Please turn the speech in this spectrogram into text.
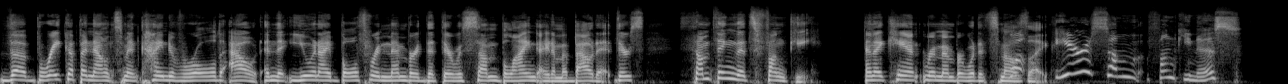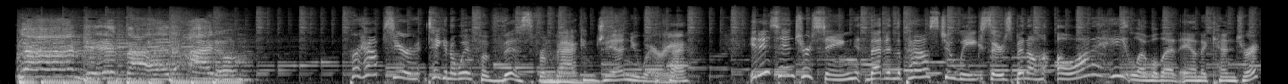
the breakup announcement kind of rolled out and that you and I both remembered that there was some blind item about it. There's something that's funky and I can't remember what it smells Well, like. Here's some funkiness. Perhaps you're taking a whiff of this from back in January. Okay. It is interesting that in the past two weeks, there's been a, a lot of hate leveled at Anna Kendrick.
